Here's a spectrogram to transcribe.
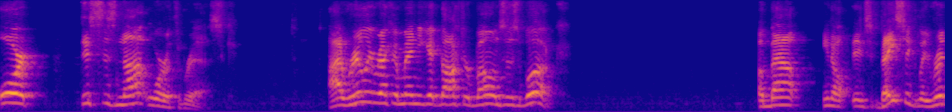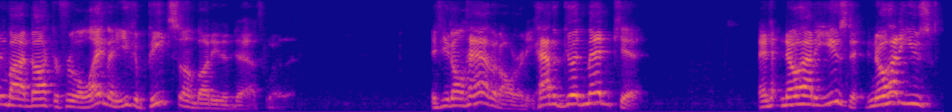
Or this is not worth risk. I really recommend you get Dr. Bones' book about you know, it's basically written by a doctor for the layman. You could beat somebody to death with it if you don't have it already. Have a good med kit and know how to use it. Know how to use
